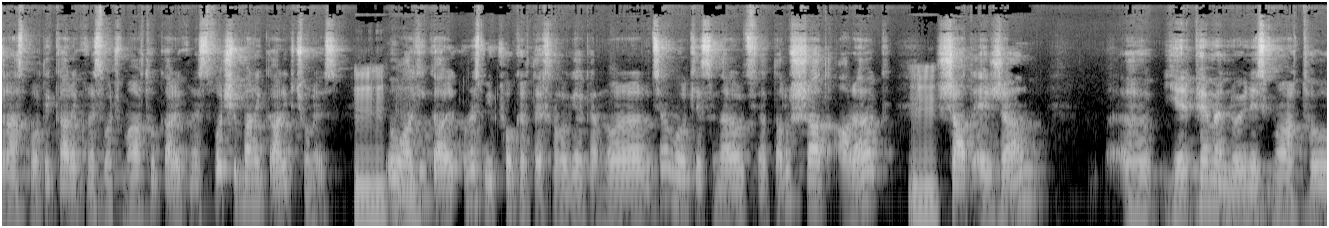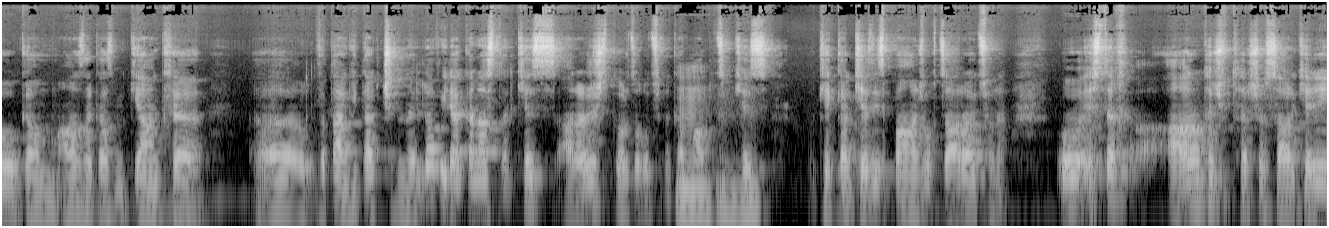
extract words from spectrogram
տրանսպորտի կարիք ունես ոչ մարդու կարիք ունես ոչ մի բանի կարիք չունես ուղղակի կարիք ունես մի փոքր տեխնոլոգիական նորարարություն որ քեզ հնարավորություն է տալու շատ արագ շատ էժան երբեմն նույնիսկ մարդու կամ անձնակազմի կյանքը վտանգի տակ չդնելով իրականացնել քեզ անհրաժեշտ գործողությունը կամ մատուցել քեզ քեզից պահանջվող ծառայությունը ու այստեղ անօթաչու թերշո սարքերի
